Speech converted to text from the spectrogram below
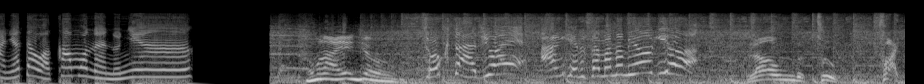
あにゃたはカモなのにゃ Vamos lá, Angel! とくと味わえアンヘル様の妙義を。ラウンド2ファイト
